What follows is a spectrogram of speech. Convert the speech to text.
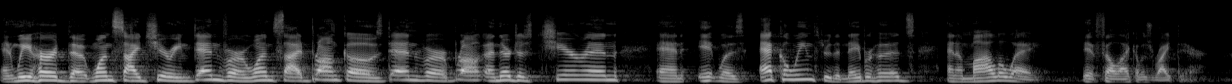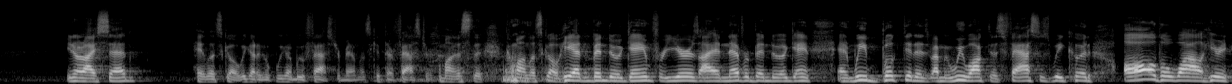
And we heard the one side cheering Denver, one side Broncos, Denver, Broncos, and they're just cheering. And it was echoing through the neighborhoods, and a mile away, it felt like I was right there. You know what I said? Hey, let's go. We gotta go. We gotta move faster, man. Let's get there faster. Come on, the, come on, let's go. He hadn't been to a game for years. I had never been to a game, and we booked it as I mean, we walked as fast as we could, all the while hearing.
